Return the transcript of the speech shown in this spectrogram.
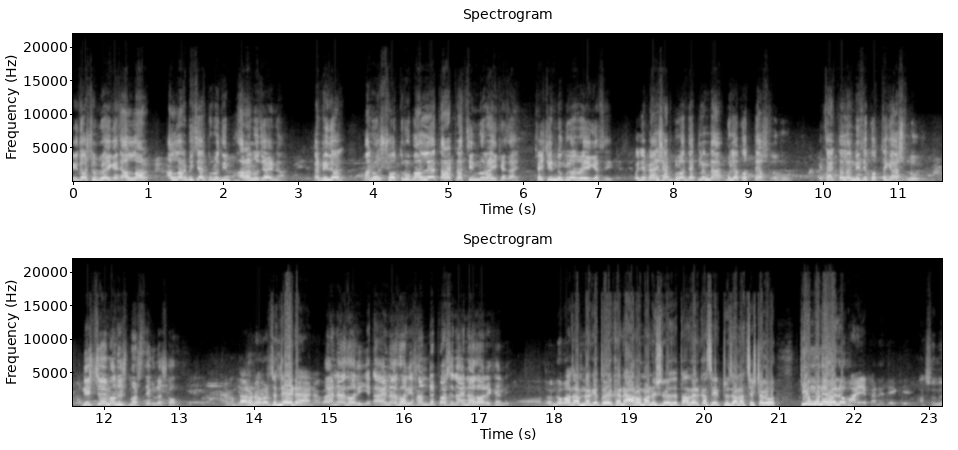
নিদর্শন রয়ে গেছে। আল্লাহর আল্লাহর বিচার কোনোদিন হারানো যায় না। কারণ নিদর, মানুষ শত্রু মারলে তার একটা চিহ্ন রেখে যায়। সেই চিহ্নগুলো রয়ে গেছে। ওই যে প্যান্ট শার্টগুলো দেখলেন না, ওগুলো করতে আসলো গো? এই চারতলার নিচে কোথেকে আসলো? নিশ্চয়ই মানুষ মারছে এগুলো সব। ধারণা করছেন যে এটা আয়নাঘর? আয়নাঘরই এটা আয়নাঘরই হান্ড্রেড পার্সেন্ট আয়নাঘর এখানে। ধন্যবাদ আপনাকে তো এখানে আরও মানুষ রয়েছে তাদের কাছে একটু জানার চেষ্টা করব। কি মনে হলো ভাই এখানে দেখে? আসলে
